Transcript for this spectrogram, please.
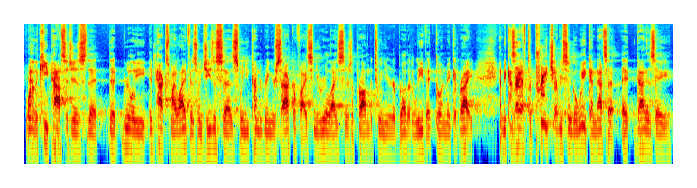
one of the key passages that, that really impacts my life is when Jesus says, when you come to bring your sacrifice and you realize there's a problem between you and your brother, leave it, go and make it right. And because I have to preach every single week, and that's a, a that is a,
